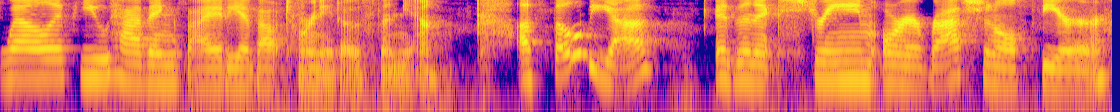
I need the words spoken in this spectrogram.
Well, if you have anxiety about tornadoes, then yeah. A phobia is an extreme or irrational fear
